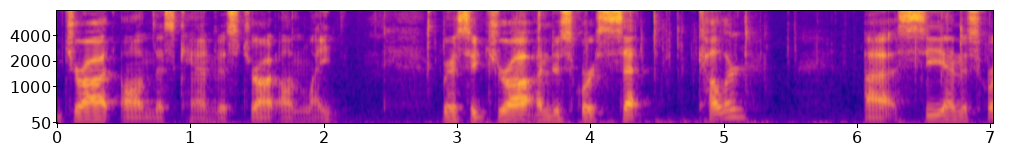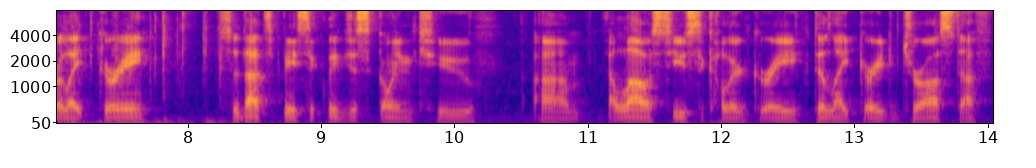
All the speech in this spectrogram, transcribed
draw it on this canvas, draw it on light. We're going to say draw underscore set color, uh, C underscore light gray, so that's basically just going to um, allow us to use the color gray, the light gray to draw stuff.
